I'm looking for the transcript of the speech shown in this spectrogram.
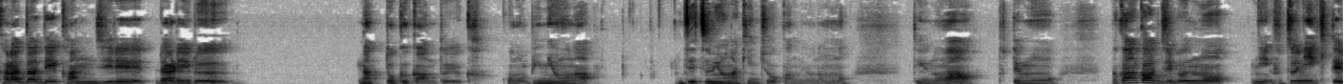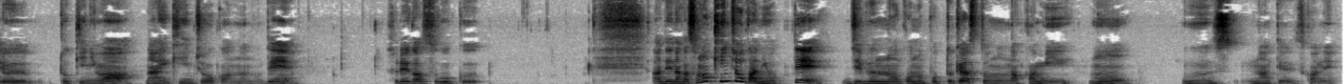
体で感じれられる納得感というか、この微妙な、絶妙な緊張感のようなものっていうのは、とても、なかなか自分のに、普通に生きてる時にはない緊張感なので、それがすごくあ、で、なんかその緊張感によって、自分のこのポッドキャストの中身も、うん、なんていうんですかね、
